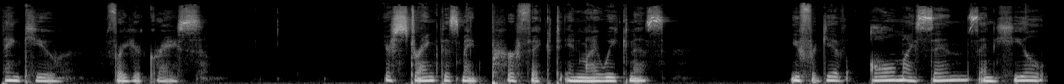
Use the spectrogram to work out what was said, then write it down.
thank you for your grace. Your strength is made perfect in my weakness. You forgive all my sins and heal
